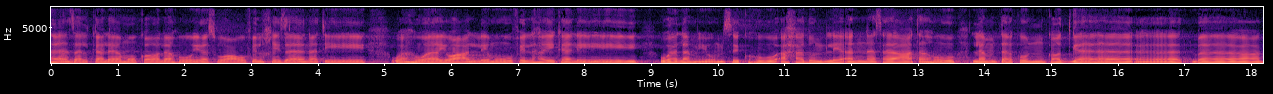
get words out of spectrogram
هذا الكلام قاله يسوع في الخزانة وهو يعلم في الهيكل ولم يمسكه أحد لأن ساعته لم تكن قد جاءت بعد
